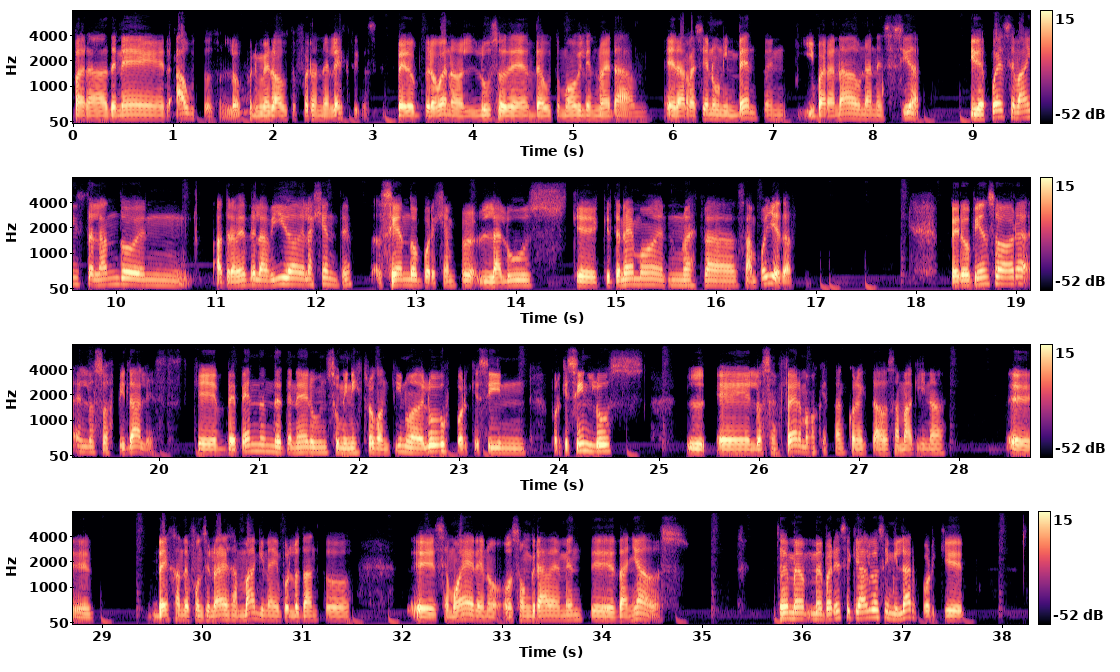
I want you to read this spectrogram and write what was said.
para tener autos. Los primeros autos fueron eléctricos. Pero, pero bueno, el uso de, automóviles no era, era recién un invento y para nada una necesidad. Y después se va instalando en, a través de la vida de la gente, siendo, por ejemplo, la luz que, que tenemos en nuestras ampolletas. Pero pienso ahora en los hospitales, que dependen de tener un suministro continuo de luz, porque sin, porque sin luz eh, los enfermos que están conectados a máquinas eh, dejan de funcionar esas máquinas y por lo tanto eh, se mueren o, son gravemente dañados. Entonces me, parece que algo similar porque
